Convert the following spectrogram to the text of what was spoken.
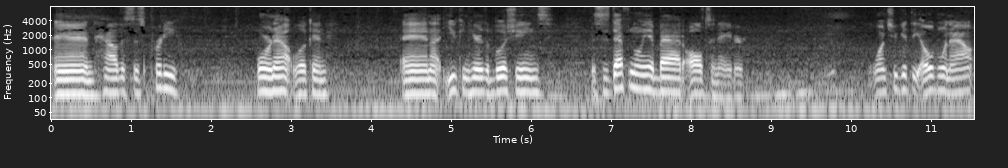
and how this is pretty worn out looking and uh, you can hear the bushings this is definitely a bad alternator once you get the old one out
